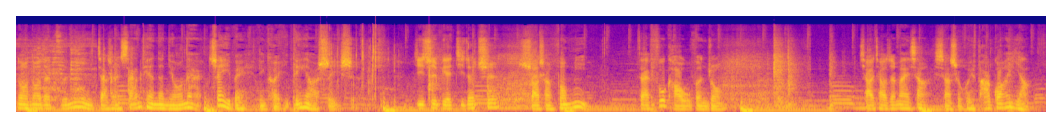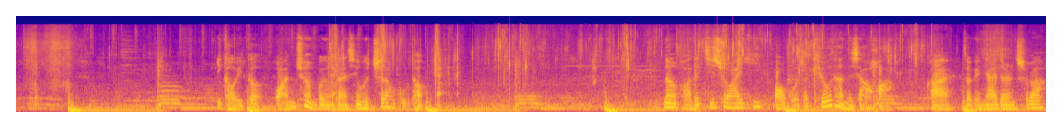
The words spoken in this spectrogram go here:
糯糯的紫米加上香甜的牛奶，这一杯你可一定要试一试。鸡翅别急着吃，刷上蜂蜜，再复烤五分钟。瞧瞧这卖相，像是会发光一样。一口一个，完全不用担心会吃到骨头。嫩滑的鸡翅外衣包裹着 Q 弹的虾滑，快做给你爱的人吃吧。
